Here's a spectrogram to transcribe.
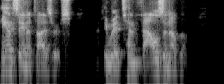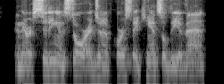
hand sanitizers. I think we had ten thousand of them, and they were sitting in storage. And of course, they canceled the event.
